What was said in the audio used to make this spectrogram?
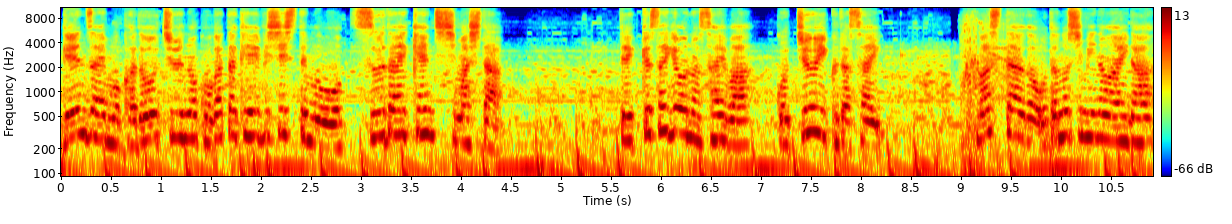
現在も稼働中の小型警備システムを数台検知しました。撤去作業の際はご注意ください。マスターがお楽しみの間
